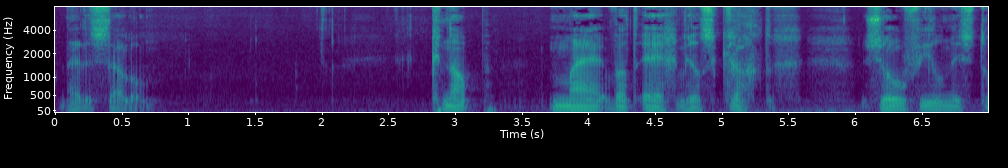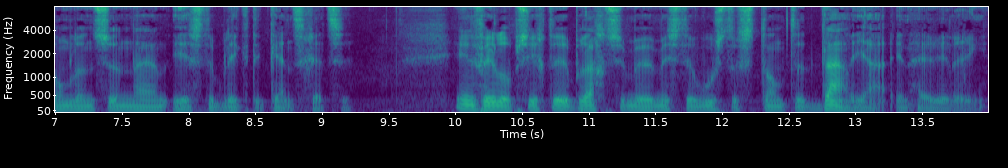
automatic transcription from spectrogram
naar de salon. Knap, maar wat erg wilskrachtig. Zo viel Miss Tomlinson na een eerste blik te kenschetsen. In veel opzichten bracht ze me Mr. Woesters tante Dahlia in herinnering.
